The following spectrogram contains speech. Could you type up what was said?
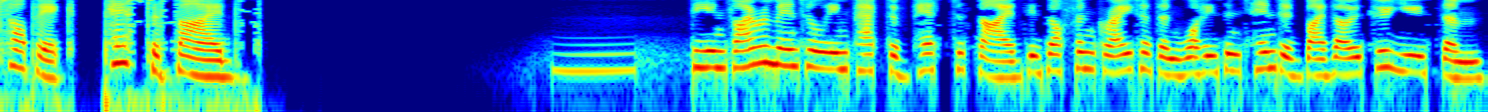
Topic: Pesticides. The environmental impact of pesticides is often greater than what is intended by those who use them.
